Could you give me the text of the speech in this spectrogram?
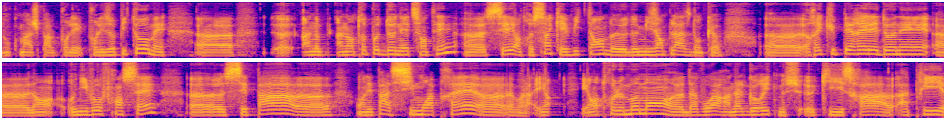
donc moi je parle pour les pour les hôpitaux, mais un, entrepôt de données de santé, c'est entre 5 et 8 ans de, mise en place. Donc récupérer les données au niveau français, c'est pas on n'est pas à 6 mois près. voilà. Et, et entre le moment euh, d'avoir un algorithme euh, qui sera appris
